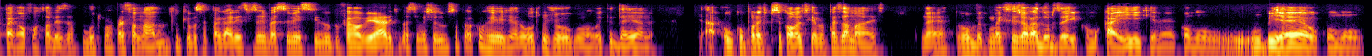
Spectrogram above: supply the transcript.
pegar um Fortaleza muito mais pressionado do que você pegaria se você tivesse vencido do Ferroviário e tivesse vencido do Sampaio Correia. Era outro jogo, uma outra ideia, né? O componente psicológico aí vai pesar mais né? Vamos ver como é que esses jogadores aí, como o Kaique, né? Como o Biel, como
